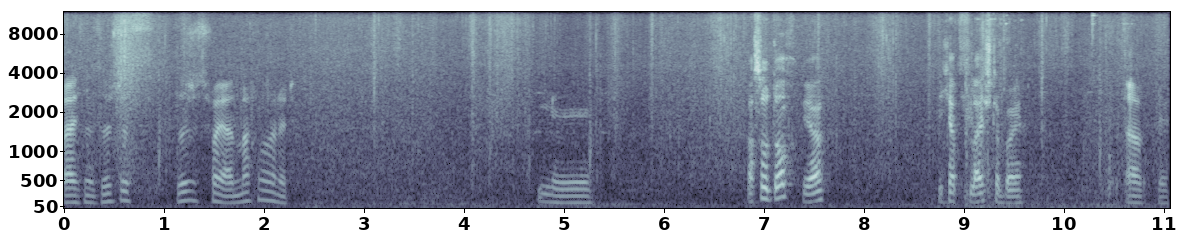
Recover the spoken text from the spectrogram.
Weiß nicht, soll ich das, soll ich das Feuer anmachen oder nicht? Nö. Ach so, doch, ja. Ich habe Fleisch dabei. Ah, okay.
